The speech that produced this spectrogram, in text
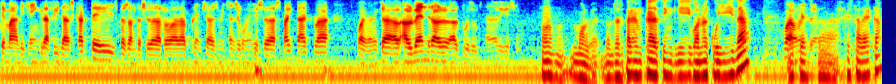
tema de disseny gràfic dels cartells, presentació de la roda de premsa dels mitjans de comunicació de l'espectacle, bueno, una mica el, el vendre el, el producte, no, diguéssim. Uh -huh, molt bé, doncs esperem que tingui bona acollida bueno, aquesta, aquesta beca.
